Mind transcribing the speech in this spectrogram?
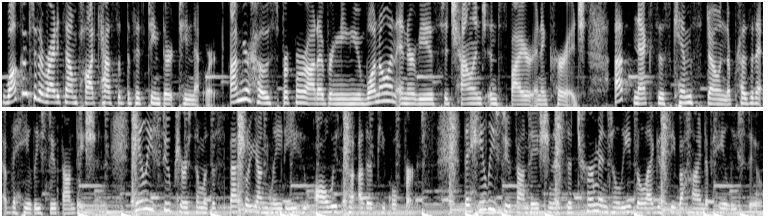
Welcome to the Write It Down podcast with the 1513 Network. I'm your host, Brooke Murata, bringing you one on one interviews to challenge, inspire, and encourage. Up next is Kim Stone, the president of the Haley Sue Foundation. Haley Sue Pearson was a special young lady who always put other people first. The Haley Sue Foundation is determined to leave the legacy behind of Haley Sue.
